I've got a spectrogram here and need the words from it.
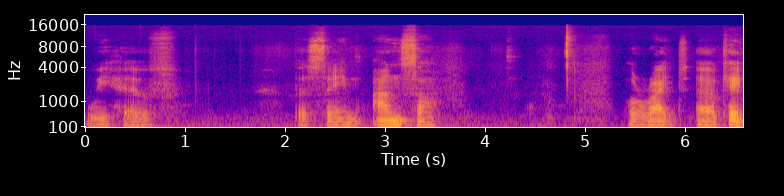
we have the same answer. All right okay.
